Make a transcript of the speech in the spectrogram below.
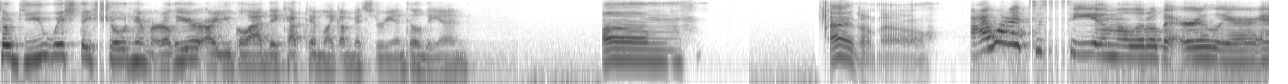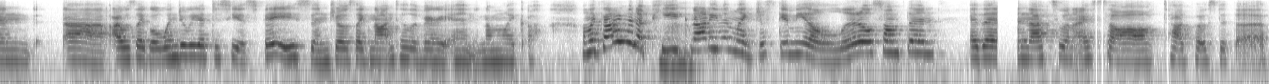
D- So, do you wish they showed him earlier? Are you glad they kept him like a mystery until the end? Um, I don't know. I wanted to see him a little bit earlier, and uh, I was like, "Well, when do we get to see his face?" And Joe's like, "Not until the very end." And I'm like, oh. "I'm like, not even a peek, not even like just give me a little something." And then and that's when I saw Todd posted the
